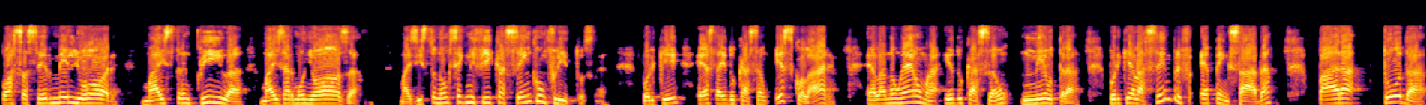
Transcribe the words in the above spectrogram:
possa ser melhor, mais tranquila, mais harmoniosa. Mas isto não significa sem conflitos, né? porque esta educação escolar, ela não é uma educação neutra, porque ela sempre é pensada para toda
